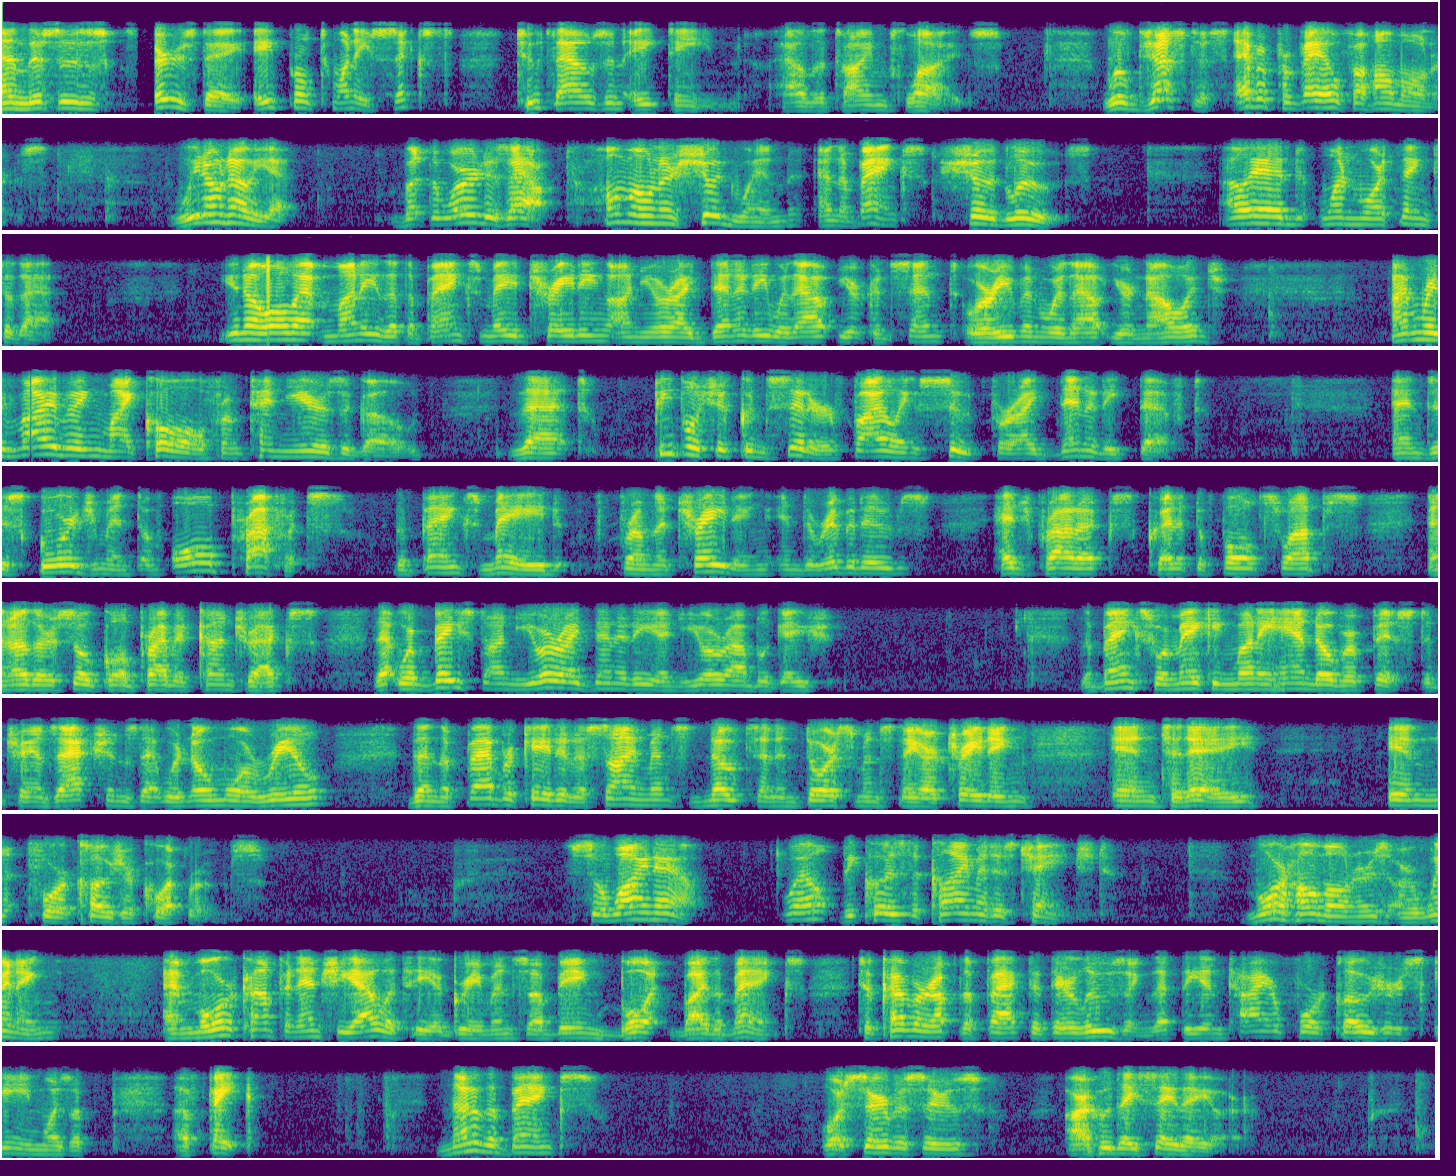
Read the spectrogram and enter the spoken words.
And this is Thursday, April 26th, 2018. How the time flies. Will justice ever prevail for homeowners? We don't know yet, but the word is out. Homeowners should win, and the banks should lose. I'll add one more thing to that. You know, all that money that the banks made trading on your identity without your consent or even without your knowledge? I'm reviving my call from 10 years ago that people should consider filing suit for identity theft and disgorgement of all profits the banks made from the trading in derivatives hedge products, credit default swaps, and other so called private contracts that were based on your identity and your obligation. The banks were making money hand over fist in transactions that were no more real than the fabricated assignments, notes, and endorsements they are trading in today in foreclosure courtrooms. So why now? Well, because the climate has changed. More homeowners are winning, and more confidentiality agreements are being bought by the banks to cover up the fact that they're losing, that the entire foreclosure scheme was a, a fake. None of the banks or servicers are who they say they are.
